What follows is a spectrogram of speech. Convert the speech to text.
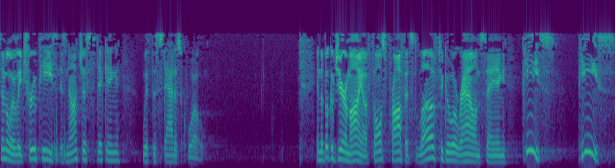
Similarly, true peace is not just sticking with the status quo. In the book of Jeremiah, false prophets love to go around saying, peace, peace,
